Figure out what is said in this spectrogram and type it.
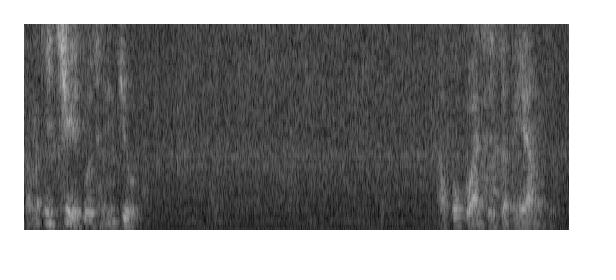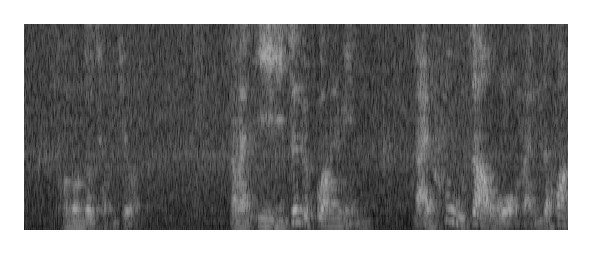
那么一切都成就了。啊，不管是怎么样子，通通都成就了。那么以这个光明来护照我们的话。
